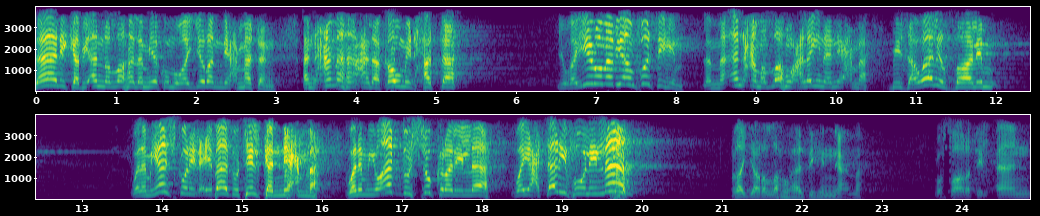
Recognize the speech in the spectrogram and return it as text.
ذلك بأن الله لم يكن مغيرا نعمة. أنعمها على قوم حتى يغيروا ما بأنفسهم. لما أنعم الله علينا نعمة بزوال الظالم ولم يشكر العباد تلك النعمة ولم يؤدوا الشكر لله ويعترفوا لله. غير الله هذه النعمة. وصارت الآن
